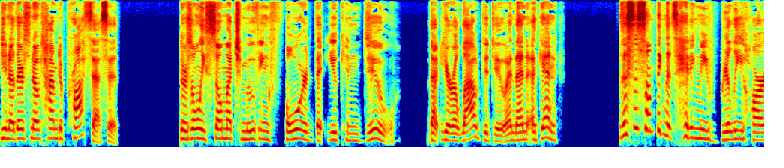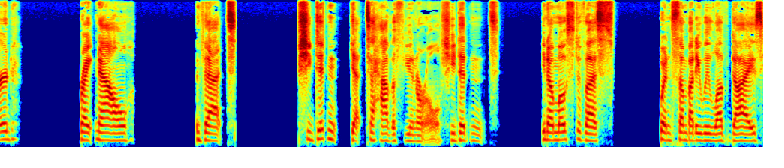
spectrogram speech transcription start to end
You know, there's no time to process it there's only so much moving forward that you can do that you're allowed to do. And then again, this is something that's hitting me really hard right now that she didn't get to have a funeral. She didn't, you know, most of us, when somebody we love dies,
